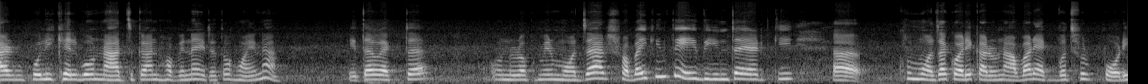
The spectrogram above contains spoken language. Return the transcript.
আর হোলি খেলব, নাচ গান হবে না, এটা তো হয় না। এটাও একটা অন্য রকমের মজা। আর সবাই কিন্তু এই দিনটায় আর কি খুব মজা করে, কারণ আবার এক বছর পরে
